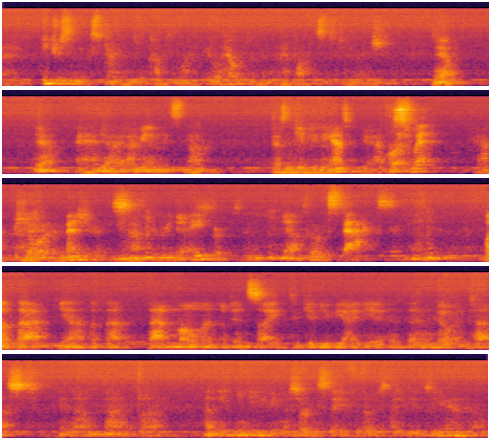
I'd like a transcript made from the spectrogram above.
an interesting experiment will come to mind. It will help them in the hypothesis generation. Yeah, yeah, And Yeah, I I mean, mean- it's not, doesn't give you the answer. You have to Right. sweat, you have to go and measure it, you have to read the Yes. papers and yeah. go to stacks. But that, yeah, but that, that moment of insight to give you the idea and then go and test, you know, that, uh, I need, you need to be in a certain state for those ideas. you know.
